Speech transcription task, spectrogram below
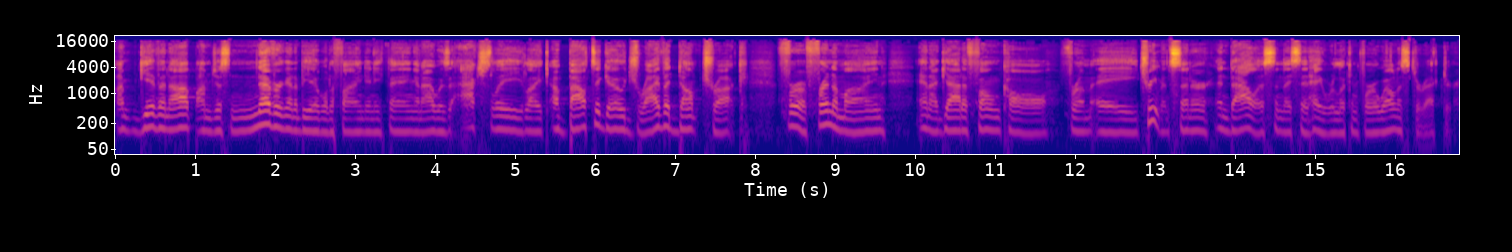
I'm giving up. I'm just never going to be able to find anything. And I was actually like about to go drive a dump truck for a friend of mine. And I got a phone call from a treatment center in Dallas, and they said, Hey, we're looking for a wellness director.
